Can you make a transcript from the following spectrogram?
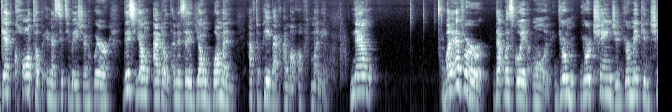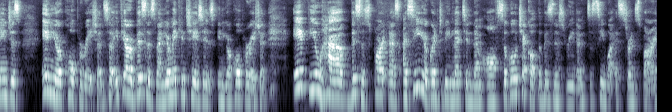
get caught up in a situation where this young adult and it's a young woman have to pay back a lot of money. Now, whatever that was going on, you're you're changing, you're making changes in your corporation. So if you're a businessman, you're making changes in your corporation. If you have business partners, I see you're going to be letting them off. So go check out the business reading to see what is transpiring.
